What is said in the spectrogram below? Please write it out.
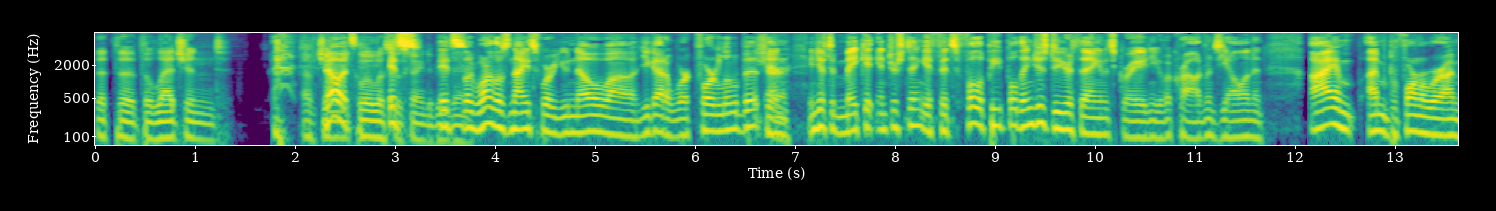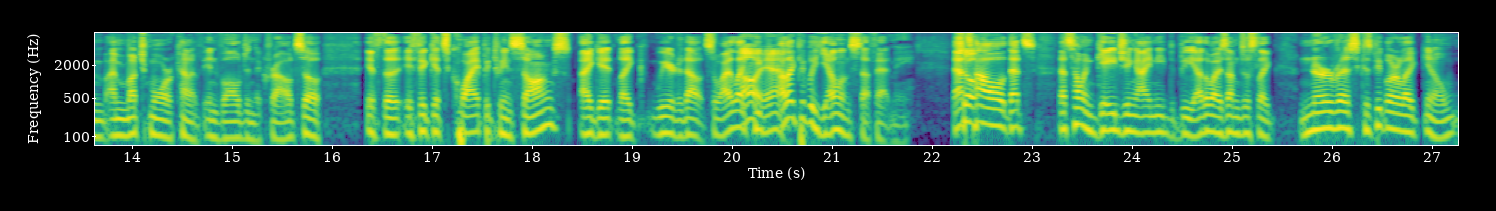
that the the legend of Johnny it's Clueless it's was going to be it's there. like one of those nights where you know uh, you got to work for it a little bit, Sure. and and you have to make it interesting. If it's full of people, then you just do your thing, and it's great, and you have a crowd, everyone's yelling. And I am I'm a performer where I'm I'm much more kind of involved in the crowd. So if the if it gets quiet between songs, I get like weirded out. So I like Oh, yeah. I like people yelling stuff at me. That's So- how that's that's how engaging I need to be. Otherwise, I'm just like nervous because people are like you know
